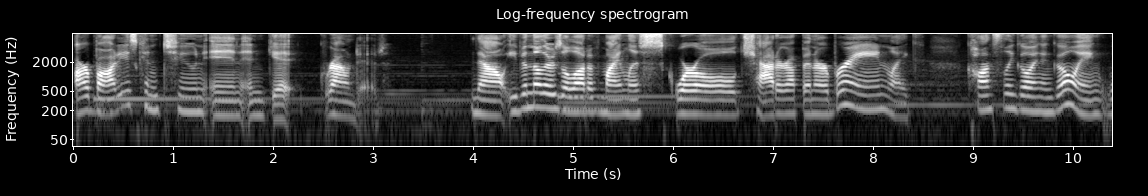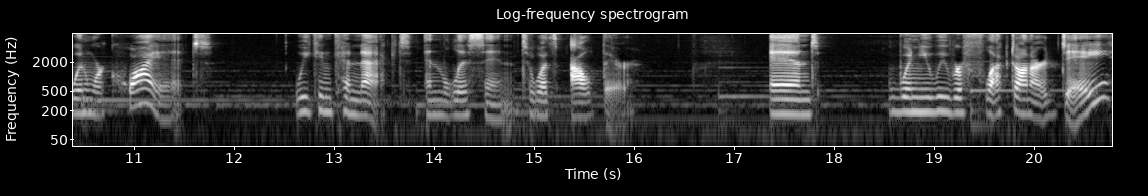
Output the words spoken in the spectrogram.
our bodies can tune in and get grounded. Now, even though there's a lot of mindless squirrel chatter up in our brain, like constantly going and going, when we're quiet, we can connect and listen to what's out there. And when you we reflect on our day,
